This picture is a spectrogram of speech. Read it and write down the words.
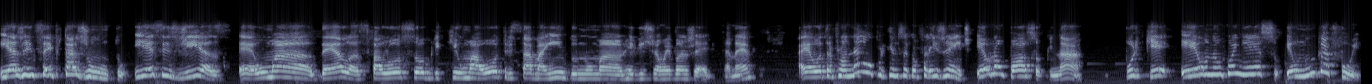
E a gente sempre está junto. E esses dias, é, uma delas falou sobre que uma outra estava indo numa religião evangélica, né? Aí a outra falou, não, porque não sei o que. Eu falei, gente, eu não posso opinar porque eu não conheço, eu nunca fui.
